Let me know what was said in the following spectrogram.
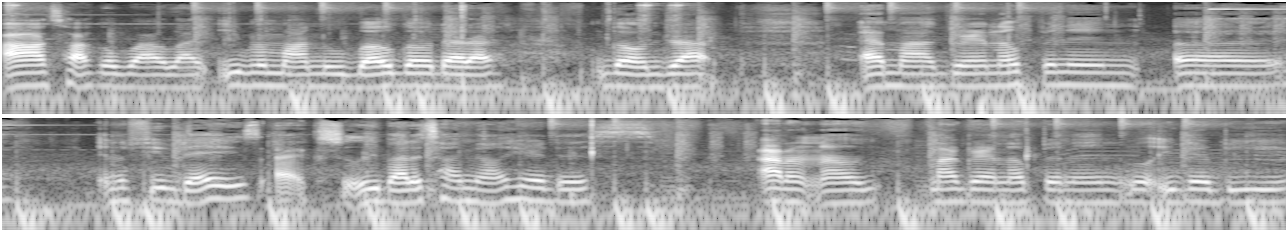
I'll talk about like even my new logo that I gonna drop at my grand opening uh, in a few days. Actually, by the time y'all hear this, I don't know. My grand opening will either be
